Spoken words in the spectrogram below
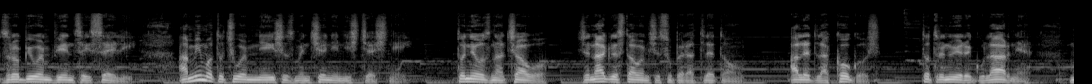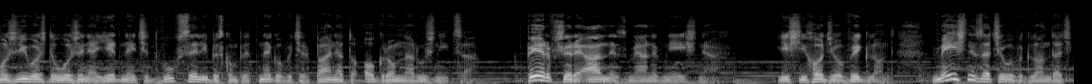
zrobiłem więcej seli, a mimo to czułem mniejsze zmęczenie niż wcześniej. To nie oznaczało, że nagle stałem się superatletą, ale dla kogoś, kto trenuje regularnie, możliwość dołożenia jednej czy dwóch seli bez kompletnego wyczerpania to ogromna różnica. Pierwsze realne zmiany w mięśniach. Jeśli chodzi o wygląd, mięśnie zaczęły wyglądać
